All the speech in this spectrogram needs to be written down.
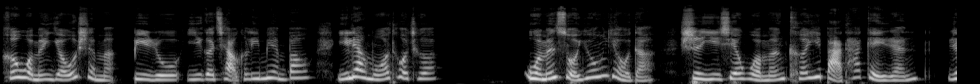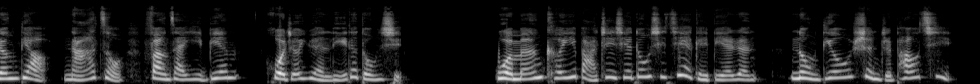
和我们有什么？比如一个巧克力面包，一辆摩托车。我们所拥有的是一些我们可以把它给人扔掉、拿走、放在一边或者远离的东西。我们可以把这些东西借给别人，弄丢甚至抛弃。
